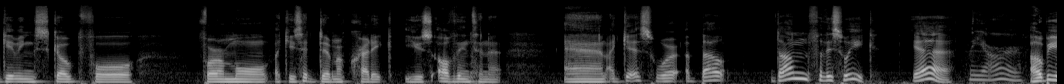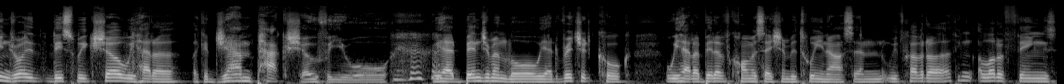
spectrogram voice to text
giving scope for for a more, like you said, democratic use of the internet. And I guess we're about done for this week. Yeah. We are. I hope you enjoyed this week's show. We had a like a jam-packed show for you all. we had Benjamin Law, we had Richard Cooke, we had a bit of conversation between us, and we've covered uh, I think a lot of things.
